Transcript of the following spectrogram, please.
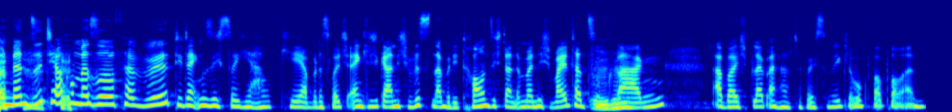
Und dann sind die auch immer so verwirrt, die denken sich so, ja, okay, aber das wollte ich eigentlich gar nicht wissen, aber die trauen sich dann immer nicht weiter zu fragen. Aber ich bleibe einfach dabei, so Mecklenburg-Vorpommern.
